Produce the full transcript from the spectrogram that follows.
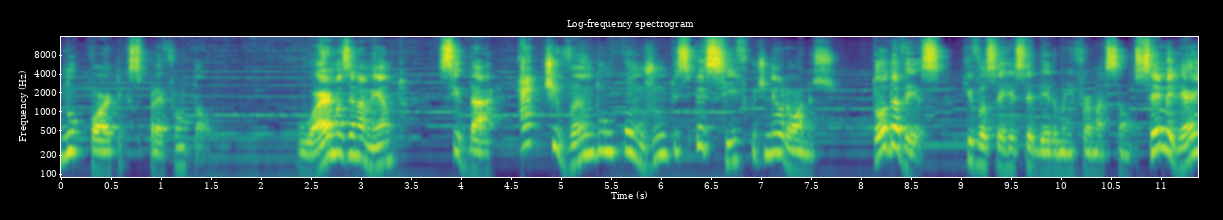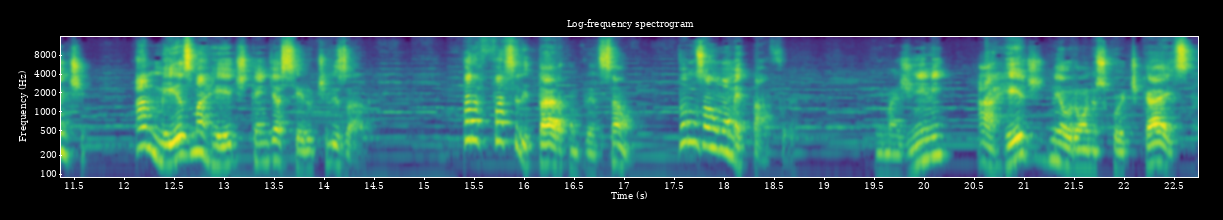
no córtex pré-frontal. O armazenamento se dá ativando um conjunto específico de neurônios. Toda vez que você receber uma informação semelhante, a mesma rede tende a ser utilizada. Para facilitar a compreensão, vamos a uma metáfora. Imagine a rede de neurônios corticais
